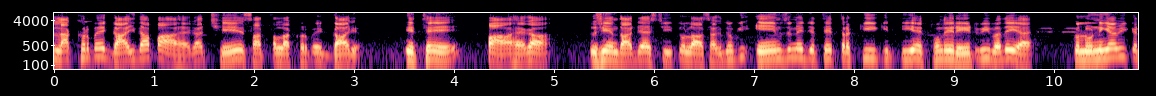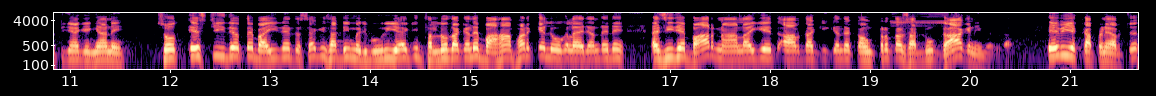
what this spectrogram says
ਲੱਖ ਰੁਪਏ ਗਾਜ ਦਾ ਭਾਅ ਹੈਗਾ। 6-7 ਲੱਖ ਰੁਪਏ ਗਾਜ ਇੱਥੇ ਭਾਅ ਹੈਗਾ। ਤੁਸੀਂ ਅੰਦਾਜ਼ਾ ਇਸ ਚੀਜ਼ ਤੋਂ ਲਾ ਸਕਦੇ ਹੋ ਕਿ ਏਮਜ਼ ਨੇ ਜਿੱਥੇ ਤਰੱਕੀ ਕੀਤੀ ਹੈ, ਇੱਥੋਂ ਦੇ ਰੇਟ ਵੀ ਵਧੇ ਆ, ਕਲੋਨੀਆਂ ਵੀ ਕੱਟੀਆਂ ਗਈਆਂ ਨੇ। ਸੋ ਇਸ ਚੀਜ਼ ਦੇ ਉੱਤੇ ਬਾਈ ਨੇ ਦੱਸਿਆ ਕਿ ਸਾਡੀ ਮਜਬੂਰੀ ਹੈ ਕਿ ਥੱਲੋਂ ਤਾਂ ਕਹਿੰਦੇ ਬਾਹਾਂ ਫੜ ਕੇ ਲੋਕ ਲੈ ਜਾਂਦੇ ਨੇ, ਅਸੀਂ ਜੇ ਬਾਹਰ ਨਾ ਲਾਈਏ ਤਾਂ ਆਪ ਦਾ ਕੀ ਕਹਿੰਦੇ ਕਾਊਂਟਰ ਤਾਂ ਸਾਨੂੰ ਗਾਹਕ ਨਹੀਂ ਮਿਲਦਾ। ਇਹ ਵੀ ਇੱਕ ਆਪਣੇ ਆਪ 'ਚ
